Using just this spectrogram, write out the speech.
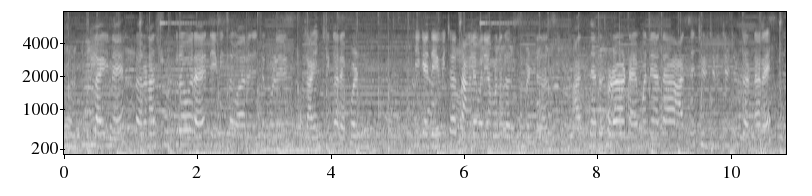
भरपूर लाईन आहे कारण आज शुक्रवार आहे देवीचा वार आहे त्याच्यामुळे लाईनची कर आहे. पण ठीक आहे देवीच्या चांगल्यावर आम्हाला दर्शन भेटतात आज. आज्ञा आता थोड्या टायमाने आता आज्ञा चिडचिड चिडचिड करणार आहे.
